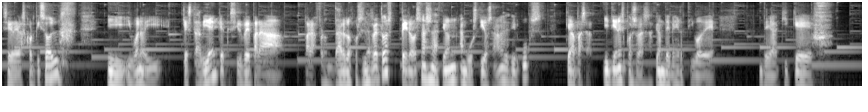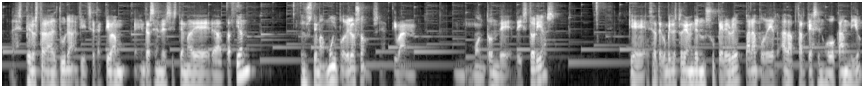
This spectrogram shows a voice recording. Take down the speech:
segregas cortisol y, bueno, y que está bien, que te sirve para, para afrontar los posibles retos, pero es una sensación angustiosa, ¿no? Es decir, ups, qué va a pasar. Y tienes pues la sensación de vértigo, de, de aquí que espero estar a la altura. En fin, se te activan, entras en el sistema de, adaptación, es un sistema muy poderoso, se activan un montón de, historias que se te conviertes prácticamente en un superhéroe para poder adaptarte a ese nuevo cambio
